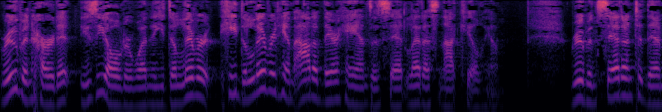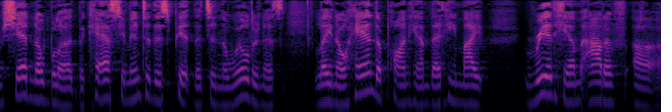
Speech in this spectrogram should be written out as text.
Reuben heard it. He's the older one. He delivered, he delivered him out of their hands and said, let us not kill him. Reuben said unto them, Shed no blood, but cast him into this pit that's in the wilderness. Lay no hand upon him that he might rid him out of uh,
